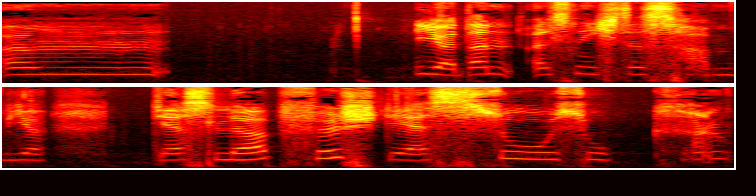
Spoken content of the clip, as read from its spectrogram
Ähm, ja, dann als nächstes haben wir der Slurpfisch. Der ist so, so krank.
